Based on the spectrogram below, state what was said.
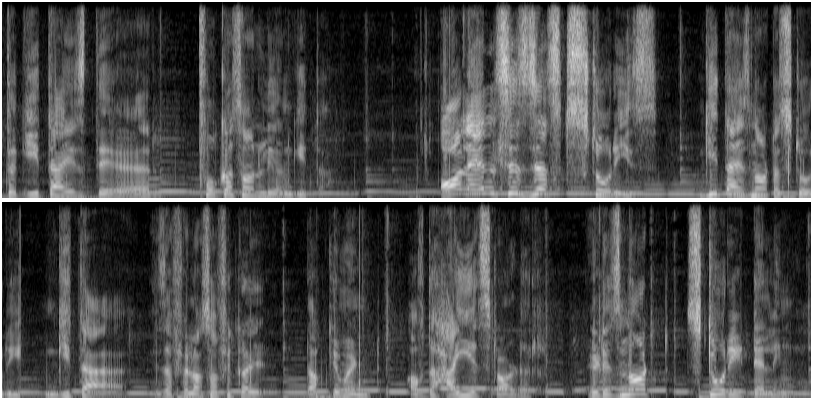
If the Gita is there, focus only on Gita. All else is just stories. Gita is not a story. Gita is a philosophical document of the highest order. It is not storytelling.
